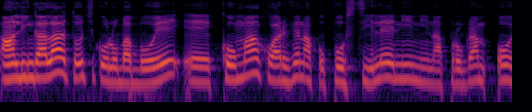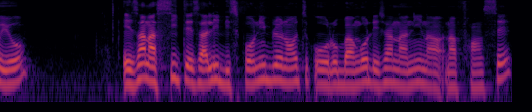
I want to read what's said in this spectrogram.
en lingala, toti koloba boye, comment ko arriver na ko postuler nini na programme oyo, eza na site ezali disponible na oti koloba ngo déjà na nini na, na français.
